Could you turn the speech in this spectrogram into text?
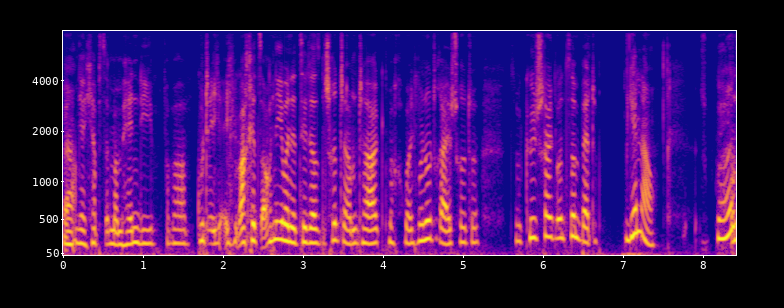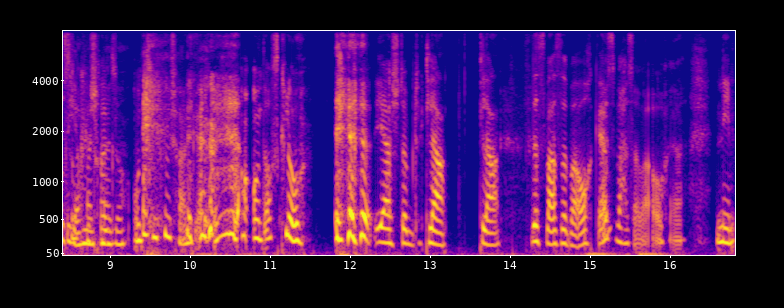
Ja, Ja, ich habe es immer am Handy. Aber gut, ich, ich mache jetzt auch nicht meine 10.000 Schritte am Tag. Ich mache manchmal nur drei Schritte. Zum Kühlschrank und zum Bett. genau. Das gehört Und sich auch manchmal so. Und zum Kühlschrank. und aufs Klo. ja, stimmt. Klar. Klar. Das war's aber auch, gell? Das war es aber auch, ja. Nee,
